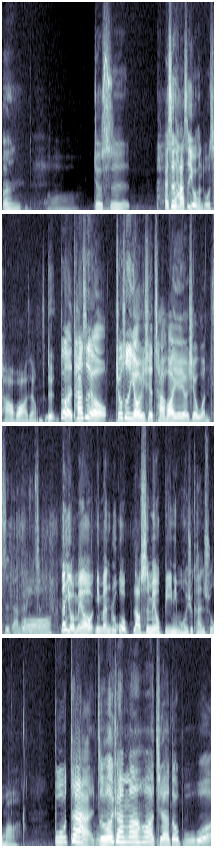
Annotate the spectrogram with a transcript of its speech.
嗯，哦就是还是它是有很多插画这样子？对对，它是有，就是有一些插画，也有一些文字的那一种。哦，那有没有你们如果老师没有逼，你们会去看书吗？不太，只会看漫画，其他都不会。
